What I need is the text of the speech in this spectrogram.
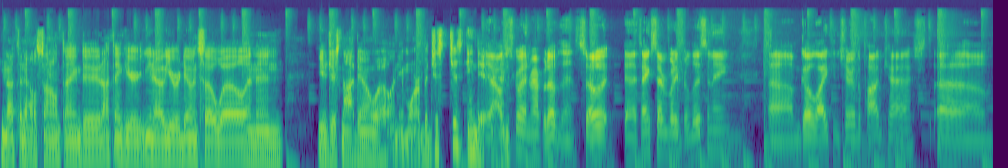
Nothing else, I don't think, dude. I think you're, you know, you were doing so well, and then you're just not doing well anymore. But just, just end it. Yeah, man. I'll just go ahead and wrap it up then. So, uh, thanks everybody for listening. Um, go like and share the podcast. Um,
